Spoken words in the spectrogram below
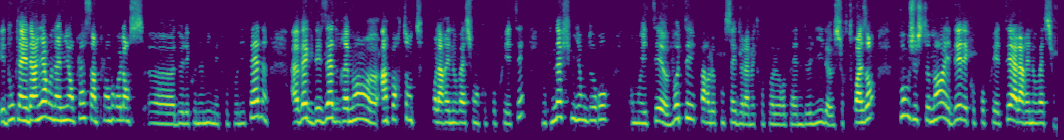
Et donc l'année dernière, on a mis en place un plan de relance euh, de l'économie métropolitaine avec des aides vraiment importantes pour la rénovation en copropriété. Donc 9 millions d'euros ont été votés par le Conseil de la métropole européenne de Lille sur trois ans pour justement aider les copropriétés à la rénovation.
